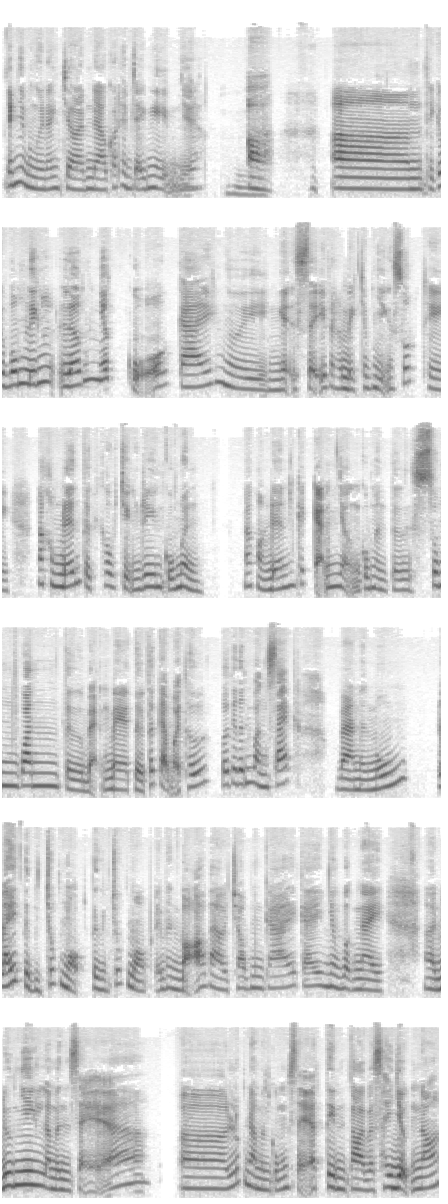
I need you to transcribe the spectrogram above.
giống như mọi người đang chờ anh nào có thêm trải nghiệm vậy ừ. à, à, thì cái vốn liếng lớn nhất của cái người nghệ sĩ và đặc biệt trong diễn xuất thì nó không đến từ cái câu chuyện riêng của mình. Nó còn đến cái cảm nhận của mình từ xung quanh từ bạn bè từ tất cả mọi thứ với cái tính quan sát. Và mình muốn lấy từng chút một từng chút một để mình bỏ vào trong cái cái nhân vật này. À, đương nhiên là mình sẽ uh, lúc nào mình cũng sẽ tìm tòi và xây dựng nó.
